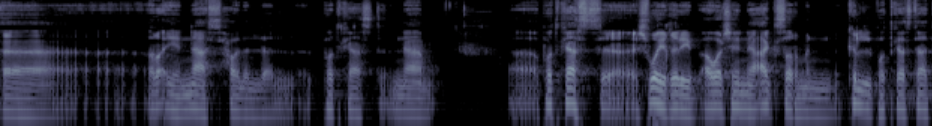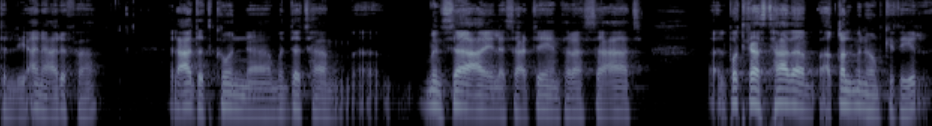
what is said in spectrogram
آه رأي الناس حول ال- ال- البودكاست. آه بودكاست آه شوي غريب. أول شيء انه أقصر من كل البودكاستات اللي أنا أعرفها. العادة تكون آه مدتها آه، من ساعة إلى ساعتين ثلاث ساعات. البودكاست هذا أقل منهم كثير.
